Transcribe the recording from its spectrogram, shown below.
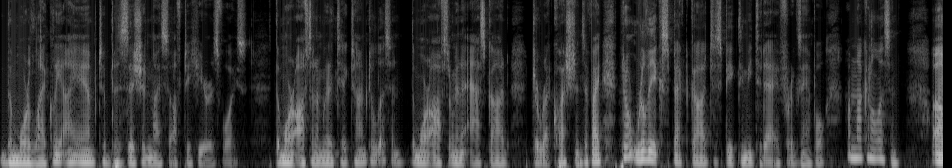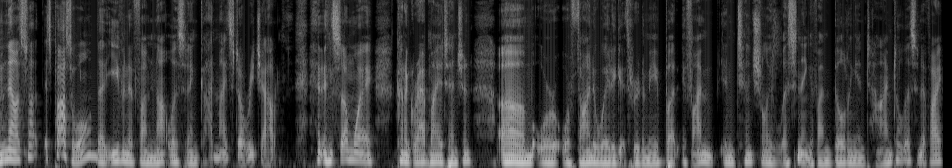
the more likely I am to position myself to hear His voice the more often I'm going to take time to listen, the more often I'm going to ask God direct questions. If I, if I don't really expect God to speak to me today, for example, I'm not going to listen. Um, now, it's not it's possible that even if I'm not listening, God might still reach out and in some way kind of grab my attention um, or or find a way to get through to me. But if I'm intentionally listening, if I'm building in time to listen, if I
